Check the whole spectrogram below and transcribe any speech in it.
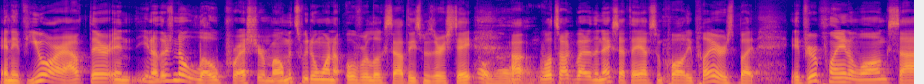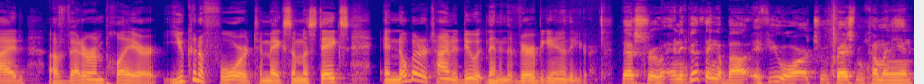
And if you are out there and, you know, there's no low pressure moments. We don't want to overlook Southeast Missouri State. Oh, no, no. Uh, we'll talk about it in the next half. They have some quality players. But if you're playing alongside a veteran player, you can afford to make some mistakes. And no better time to do it than in the very beginning of the year. That's true. And the good thing about if you are a true freshman coming in,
